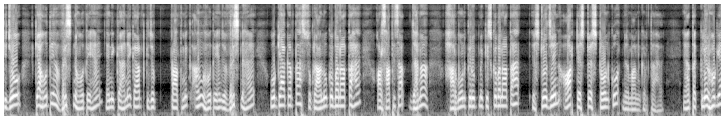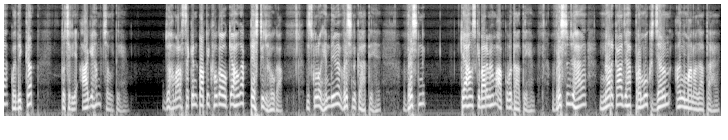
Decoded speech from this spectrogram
कि जो क्या होते हैं? वृष्ण होते हैं, यानी कहने का अर्थ कि जो प्राथमिक अंग होते हैं, जो वृष्ण है, वो क्या करता है? शुक्राणु को बनाता है और साथ ही साथ जो है ना, हार्मोन के रूप में किसको बनाता है? एस्ट्रोजेन और टेस्टोस्टेरोन को निर्माण करता है। यहाँ तक क्लियर हो गया? कोई दिक्कत? तो चलिए आगे हम चलते हैं। जो हमारा सेकंड टॉपिक होगा, वो क्या होगा? टेस्टिज होगा, जिसको लोग हिंदी में वृष्ण कहते हैं। वृष्ण क्या है, उसके बारे में हम आपको बताते हैं। वृष्ण जो है, नर का जो है प्रमुख जनन अंग माना जाता है।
